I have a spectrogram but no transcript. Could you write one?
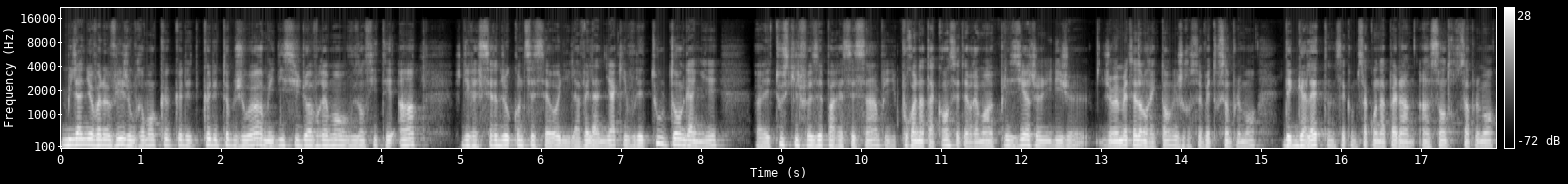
Milan Jovanovic, donc vraiment que, que, des, que des top joueurs. Mais il dit si je dois vraiment vous en citer un, je dirais Sergio Conceição. Il avait l'agna qui voulait tout le temps gagner. Euh, et tout ce qu'il faisait paraissait simple. Pour un attaquant, c'était vraiment un plaisir. Je, il dit, je, je me mettais dans le rectangle et je recevais tout simplement des galettes. C'est comme ça qu'on appelle un, un, centre tout simplement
